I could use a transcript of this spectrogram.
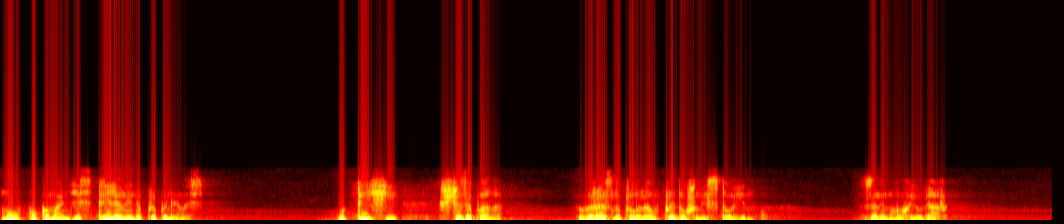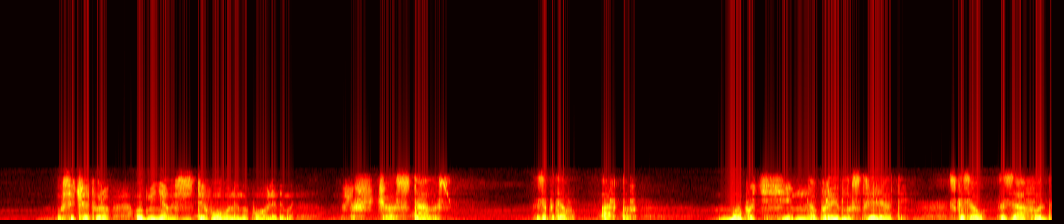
мов по команді, стрілянина припинилась. У тиші, що запала, виразно пролунав придушений стогін. За ним глухий удар. Усі четверо обмінялись здивованими поглядами. Що сталося? запитав Артур. Мабуть, їм набридло стріляти, сказав Зафод,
